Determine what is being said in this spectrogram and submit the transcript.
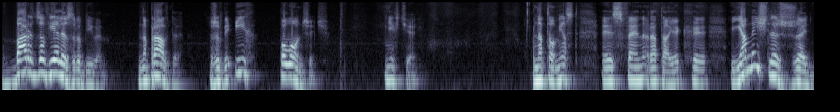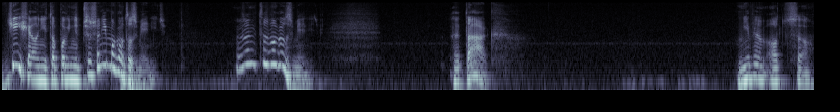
Bardzo wiele zrobiłem, naprawdę, żeby ich połączyć. Nie chcieli. Natomiast e, Sven Ratajek, ja myślę, że dzisiaj oni to powinni, przecież oni mogą to zmienić. Oni to mogą zmienić. Tak. Nie wiem o co.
